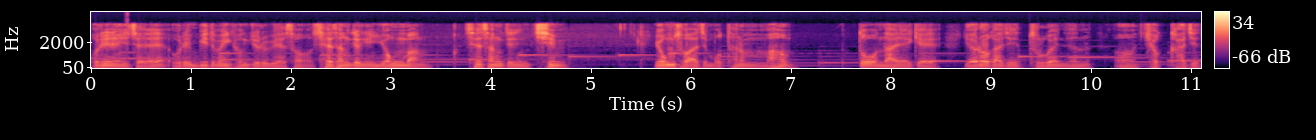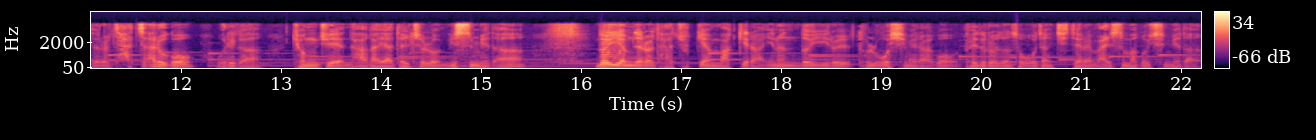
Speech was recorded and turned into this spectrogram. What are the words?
우리는 이제 우리 믿음의 경주를 위해서 세상적인 욕망, 세상적인 짐, 용서하지 못하는 마음, 또 나에게 여러 가지 들고 있는 어, 격가지들을 다 자르고 우리가 경주에 나가야 될 줄로 믿습니다. 너희 염려를 다 죽게 맡기라. 이는 너희를 돌보심이라고 베드로전서 5장 7절에 말씀하고 있습니다.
